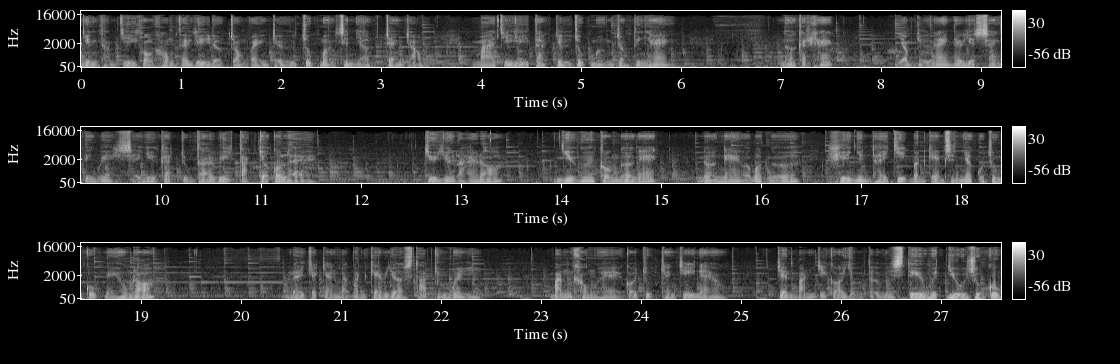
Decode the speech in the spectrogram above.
nhưng thậm chí còn không thể ghi được trọn vẹn chữ chúc mừng sinh nhật trang trọng mà chỉ ghi tắt chữ chúc mừng trong tiếng Hàn. Nói cách khác, dòng chữ này nếu dịch sang tiếng Việt sẽ như cách chúng ta viết tắt cho có lệ. Chưa dừng lại ở đó, nhiều người còn ngơ ngác, ngỡ ngàng và bật ngửa khi nhìn thấy chiếc bánh kem sinh nhật của Trung Quốc ngày hôm đó. Đây chắc chắn là bánh kem do staff chuẩn bị. Bánh không hề có chút trang trí nào. Trên bánh chỉ có dòng tử Still with you Trung Quốc.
